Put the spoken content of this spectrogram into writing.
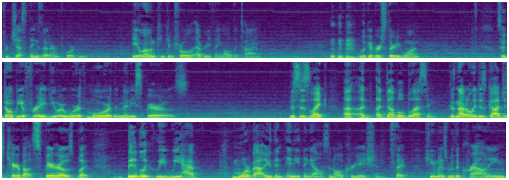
for just things that are important. He alone can control everything all the time. Look at verse 31. So don't be afraid. You are worth more than many sparrows. This is like a, a, a double blessing. Because not only does God just care about sparrows, but biblically, we have more value than anything else in all creation. That humans were the crowning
